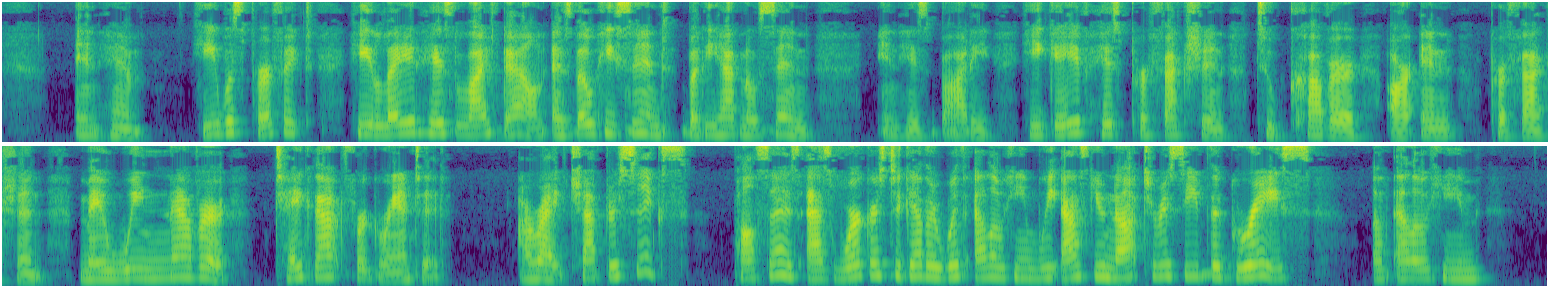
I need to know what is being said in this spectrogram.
in him. He was perfect. He laid his life down as though he sinned, but he had no sin in his body. He gave his perfection to cover our imperfection. May we never take that for granted. All right, chapter 6. Paul says, As workers together with Elohim, we ask you not to receive the grace of Elohim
